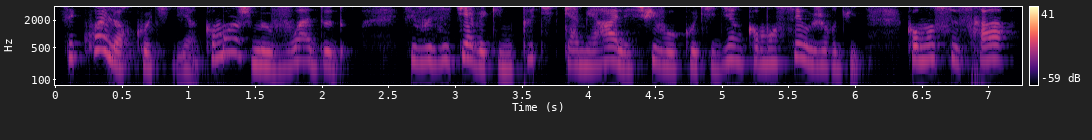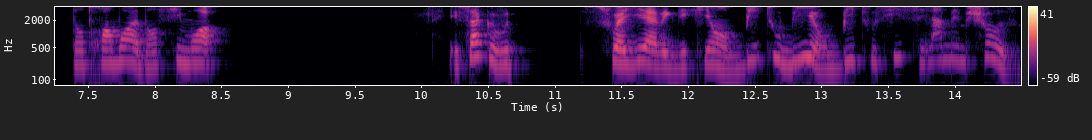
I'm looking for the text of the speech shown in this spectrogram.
C'est quoi leur quotidien? Comment je me vois dedans? Si vous étiez avec une petite caméra à les suivre au quotidien, comment c'est aujourd'hui? Comment ce sera dans trois mois, dans six mois? Et ça, que vous soyez avec des clients en B2B, en B2C, c'est la même chose.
